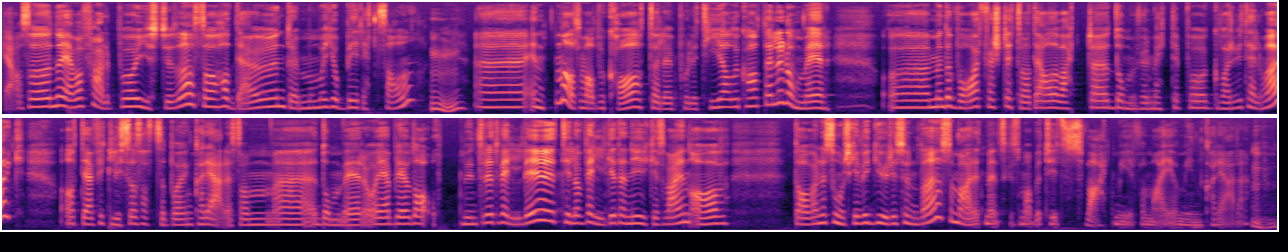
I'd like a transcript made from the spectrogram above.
Ja, altså, når jeg var ferdig på jusstudiet, så hadde jeg jo en drøm om å jobbe i rettssalen. Mm. Uh, enten da, som advokat, eller politiadvokat eller dommer. Uh, men det var først etter at jeg hadde vært uh, dommerfullmektig på Gvarv i Telemark, at jeg fikk lyst til å satse på en karriere som dommer. Og jeg ble jo da oppmuntret veldig til å velge denne yrkesveien av daværende sorenskriver Guri Sunde, som er et menneske som har betydd svært mye for meg og min karriere. Mm -hmm.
